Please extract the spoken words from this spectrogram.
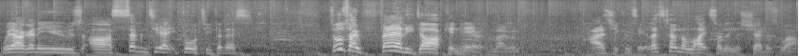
we are going to use our 7840 for this. It's also fairly dark in here at the moment, as you can see. Let's turn the lights on in the shed as well.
